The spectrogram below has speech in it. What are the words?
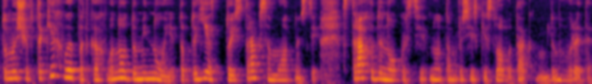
тому що в таких випадках воно домінує. Тобто є той страх самотності, страх одинокості, ну там російське слово, так будемо говорити.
